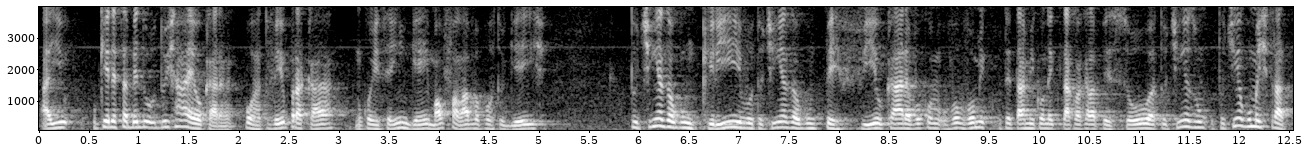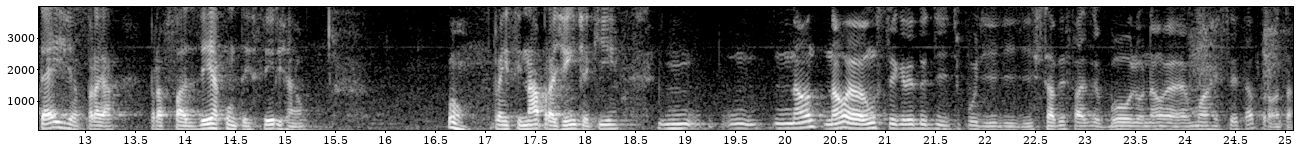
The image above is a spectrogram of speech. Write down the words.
Aí eu queria saber do, do Israel, cara. Porra, tu veio pra cá, não conhecia ninguém, mal falava português. Tu tinhas algum crivo, tu tinhas algum perfil, cara, vou, vou, vou me- tentar me conectar com aquela pessoa. Tu, tinhas um, tu tinha alguma estratégia pra pra fazer acontecer, Israel? Bom, Pra ensinar pra gente aqui? Não, não é um segredo de tipo de, de, de saber fazer bolo, não é uma receita pronta.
